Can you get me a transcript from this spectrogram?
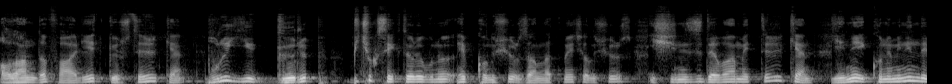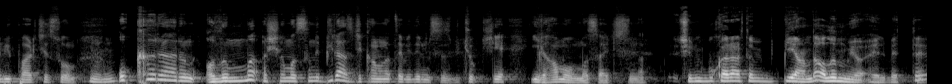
alanda faaliyet gösterirken burayı görüp Birçok sektörü bunu hep konuşuyoruz, anlatmaya çalışıyoruz. İşinizi devam ettirirken yeni ekonominin de bir parçası olun. Hı hı. O kararın alınma aşamasını birazcık anlatabilir misiniz? Birçok kişiye ilham olması açısından. Şimdi bu karar tabii bir anda alınmıyor elbette.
